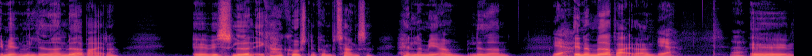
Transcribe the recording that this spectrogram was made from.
imellem en leder og en medarbejder, øh, hvis lederen ikke har coachende kompetencer, handler mere om lederen ja, end om medarbejderen. ja, Øh,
